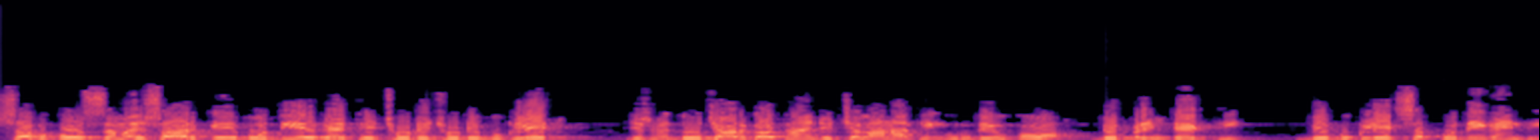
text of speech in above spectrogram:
सबको समय सार के वो दिए गए थे छोटे छोटे बुकलेट। जिसमें दो चार गाथाएँ जो चलाना थी गुरुदेव को, वे प्रिंटेड थी, वे बुकलेट सबको दी गई थी।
